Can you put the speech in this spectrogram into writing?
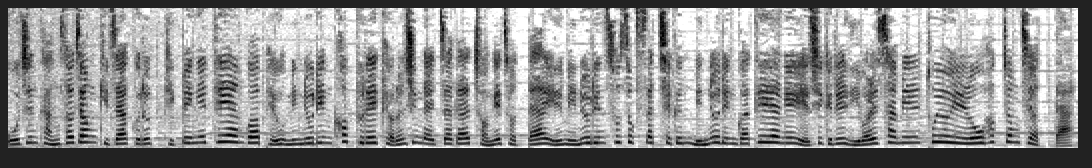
오진 강서정 기자 그룹 빅뱅의 태양과 배우 민효린 커플의 결혼식 날짜가 정해졌다. 1. 민효린 소속사 측은 민효린과 태양의 예식일을 2월 3일 토요일로 확정지었다.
